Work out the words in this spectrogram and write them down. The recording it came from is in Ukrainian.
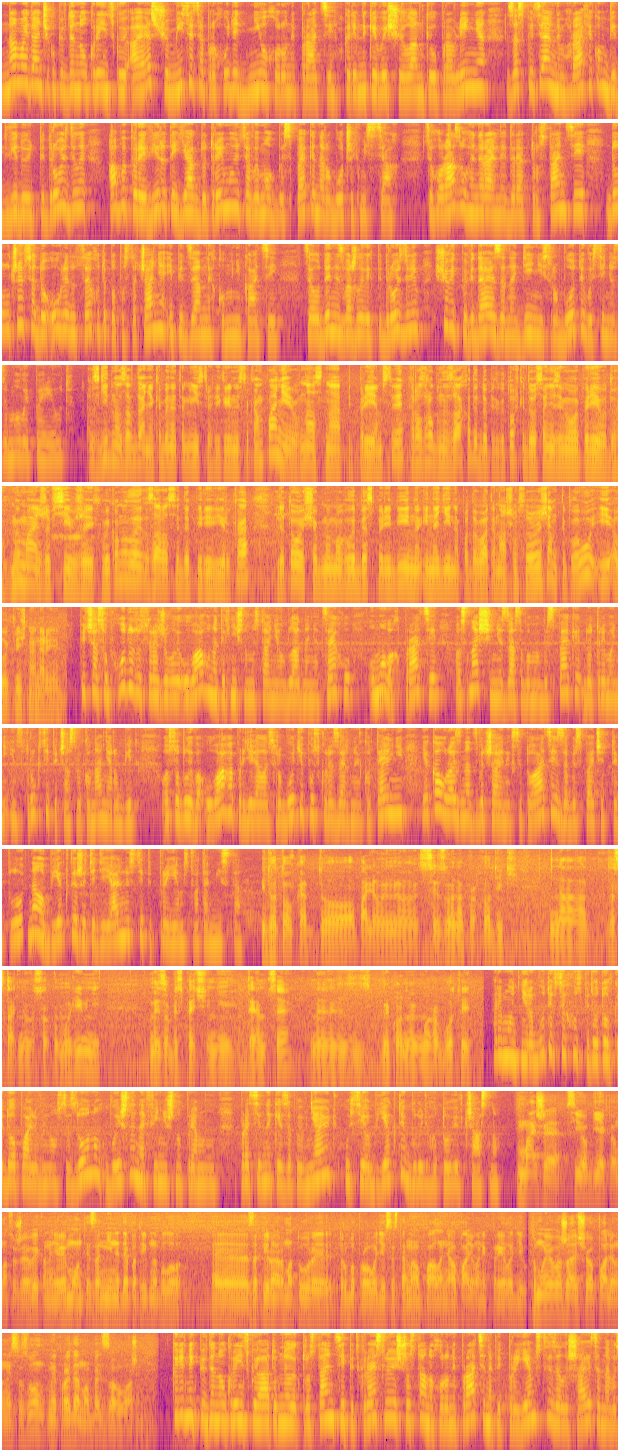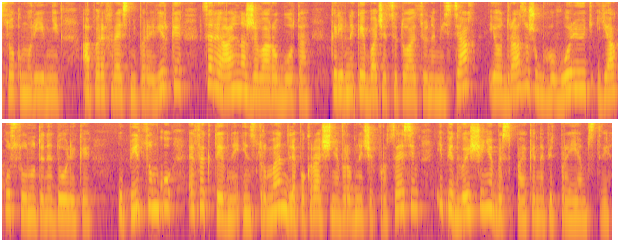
На майданчику Південноукраїнської АЕС щомісяця проходять дні охорони праці. Керівники вищої ланки управління за спеціальним графіком відвідують підрозділи, аби перевірити, як дотримуються вимог безпеки на робочих місцях. Цього разу генеральний директор станції долучився до огляду цеху теплопостачання і підземних комунікацій. Це один із важливих підрозділів, що відповідає за надійність роботи в осінньо-зимовий період. Згідно завдання Кабінету міністрів і керівництва компанії, в нас на підприємстві розроблені заходи до підготовки до осінньо-зимового періоду. Ми майже всі вже їх виконали. Зараз іде перевірка для того, щоб ми могли безперебійно і надійно подавати нашим споживачам теплову і електричну енергію. Під час обходу зосереджували увагу на технічному стані обладнання цеху, умовах праці, оснащенні засобами безпеки, дотриманні інструкцій під час виконання робіт. Особлива увага приділялась роботі пускорезервної котельні, яка у разі надзвичайних ситуацій забезпечить тепло на об'єкти життєдіяльності підприємства та міста. Підготовка до опалювального сезону проходить на достатньо високому рівні. Ми забезпечені ТМЦ, ми виконуємо роботи Ремонтні роботи в цеху з підготовки до опалювального сезону вийшли на фінішну пряму. Працівники запевняють, усі об'єкти будуть готові вчасно. Майже всі об'єкти у нас вже виконані ремонти, заміни, де потрібно було е, запірної арматури, трубопроводів, системи опалення, опалювальних приладів. Тому я вважаю, що опалювальний сезон ми пройдемо без зауважень. Керівник Південноукраїнської атомної електростанції підкреслює, що стан охорони праці на підприємстві залишається на високому рівні, а перехресні перевірки – це реальна жива робота. Керівники бачать ситуацію на місцях і одразу ж обговорюють, як усунути недоліки. У підсумку – ефективний інструмент для покращення виробничих процесів і підвищення безпеки на підприємстві.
